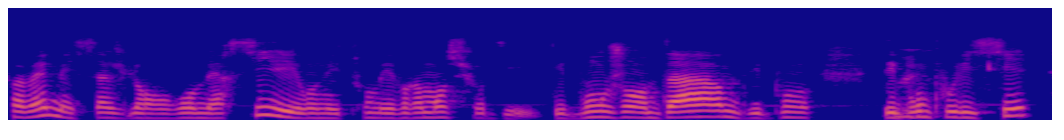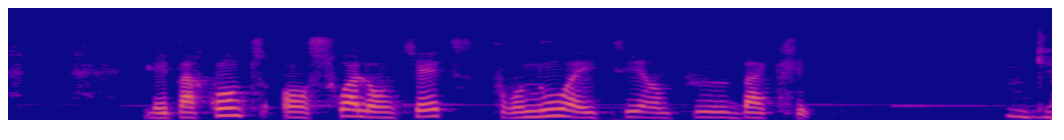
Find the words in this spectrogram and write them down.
quand même, et ça, je leur remercie. Et on est tombé vraiment sur des, bons gendarmes, des bons, des bons policiers. Mais par contre, en soi, l'enquête, pour nous, a été un peu bâclée. OK.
